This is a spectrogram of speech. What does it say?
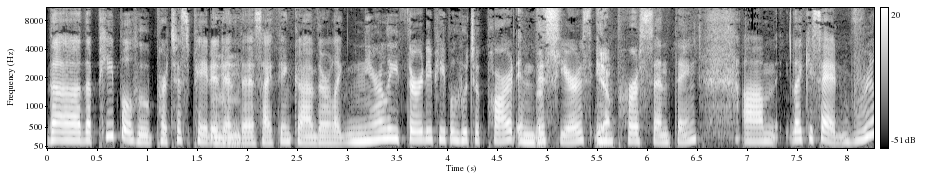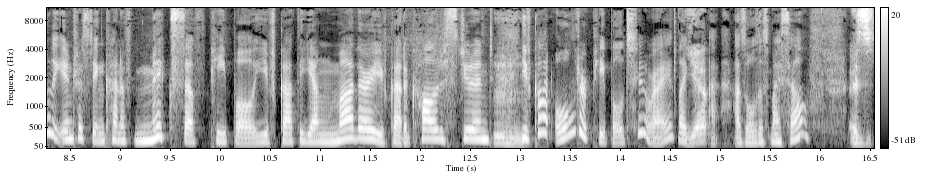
The the people who participated Hmm. in this, I think uh, there are like nearly 30 people who took part in this year's yep. in-person thing. Um, like you said, really interesting kind of mix of people. You've got the young mother, you've got a college student, you've got older people too, right? Like Mm-hmm. Yep. as old as myself. As,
